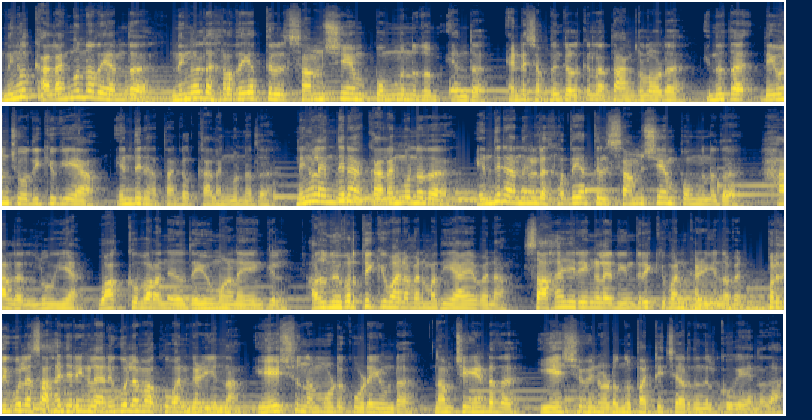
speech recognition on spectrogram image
നിങ്ങൾ കലങ്ങുന്നത് എന്ത്? നിങ്ങളുടെ ഹൃദയത്തിൽ സംശയം പൊങ്ങുന്നതും എന്ത്? എന്റെ ശബ്ദം കേൾക്കുന്ന താങ്കളോട് ഇന്ന് ദൈവം ചോദിക്കുകയാ എന്തിനാ താങ്കൾ കലങ്ങുന്നത്? നിങ്ങൾ എന്തിനാ കലങ്ങുന്നത്? എന്തിനാ നിങ്ങളുടെ ഹൃദയത്തിൽ സംശയം പൊങ്ങുന്നത്? ഹലല്ലൂയ. വാക്കു പറഞ്ഞത് ദൈവമാണ് എങ്കിൽ അത് നിവർത്തിക്കുവാൻ അവൻ മതിയായവനാ. സാഹചര്യങ്ങളെ നിയന്ത്രിക്കുവാൻ കഴിയുന്നവൻ പ്രതികൂല സാഹചര്യങ്ങളെ അനുകൂലമാക്കുവാൻ കഴിയുന്ന യേശു നമ്മോട് കൂടെയുണ്ട്. നാം ചെയ്യേണ്ടത് യേശുവിനോടൊന്ന് പറ്റിച്ചേർന്ന് നിൽക്കുക എന്നതാ.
